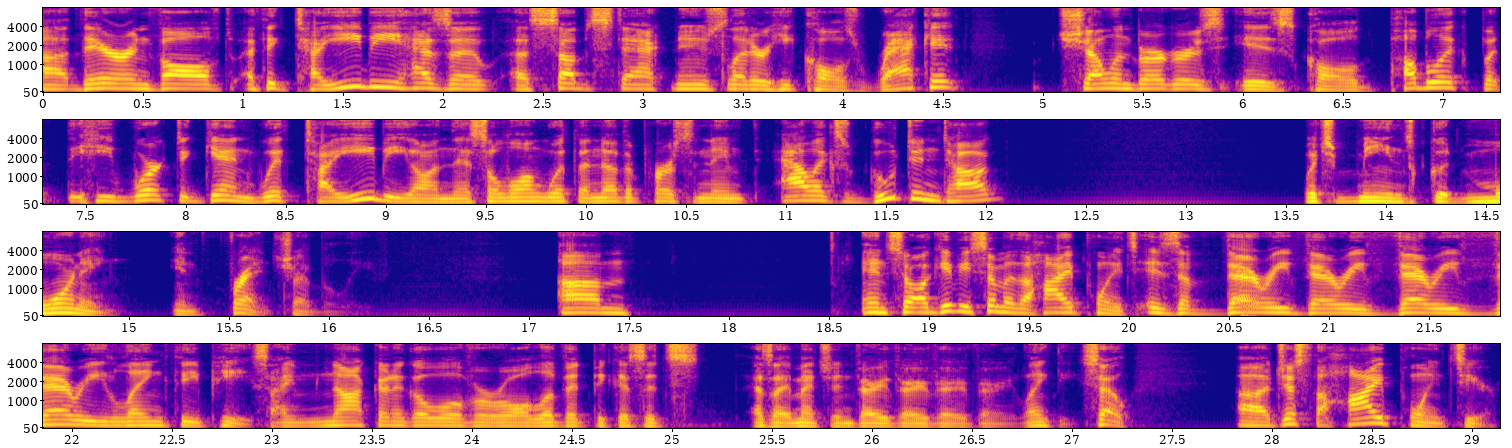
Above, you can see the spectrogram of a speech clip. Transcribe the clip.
uh, they're involved. I think Taibbi has a, a Substack newsletter he calls Racket. Shellenberger's is called Public, but he worked again with Taibbi on this, along with another person named Alex Gutentag, which means good morning in French, I believe. Um, and so I'll give you some of the high points. It is a very, very, very, very lengthy piece. I'm not going to go over all of it because it's, as I mentioned, very, very, very, very lengthy. So uh, just the high points here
